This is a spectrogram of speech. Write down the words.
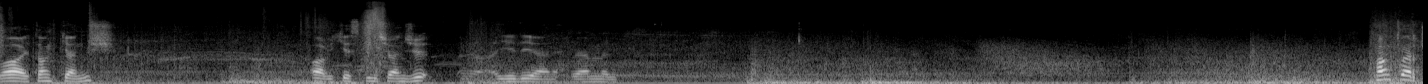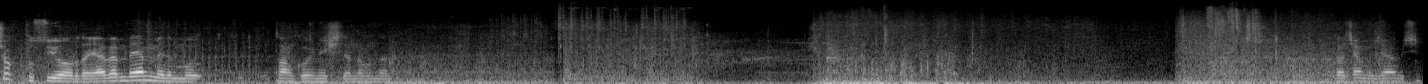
Vay tank gelmiş. Abi keskin nişancı e, yedi yani beğenmedim. Tanklar çok pusuyor orada ya. Ben beğenmedim bu tank oynayışlarını bundan. Kaçamayacağım için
